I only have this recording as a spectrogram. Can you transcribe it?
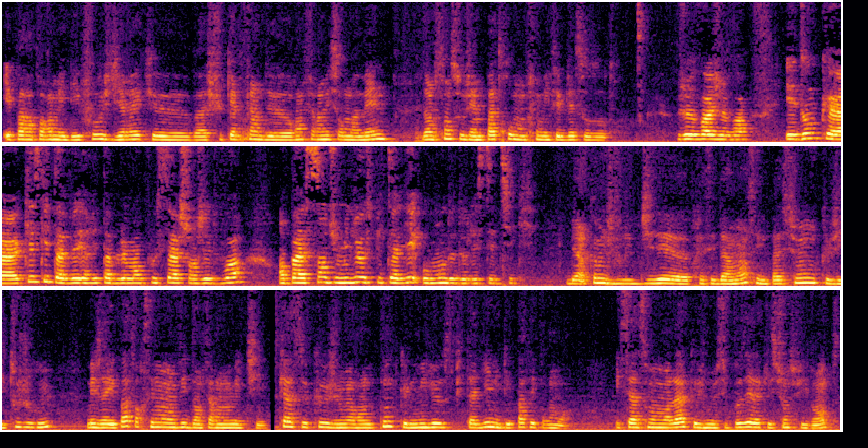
Et par rapport à mes défauts, je dirais que bah, je suis quelqu'un de renfermé sur moi-même, dans le sens où j'aime pas trop montrer mes faiblesses aux autres. Je vois, je vois. Et donc, euh, qu'est-ce qui t'a véritablement poussé à changer de voie en passant du milieu hospitalier au monde de l'esthétique? Bien, comme je vous le disais euh, précédemment, c'est une passion que j'ai toujours eue, mais j'avais pas forcément envie d'en faire mon métier. Jusqu'à ce que je me rende compte que le milieu hospitalier n'était pas fait pour moi. Et c'est à ce moment-là que je me suis posé la question suivante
